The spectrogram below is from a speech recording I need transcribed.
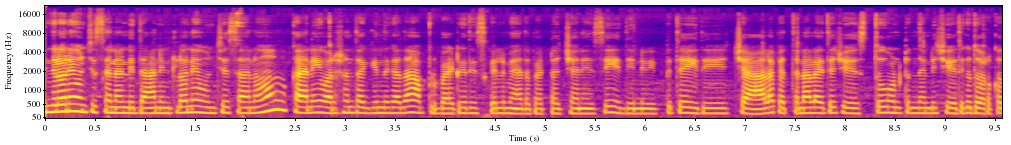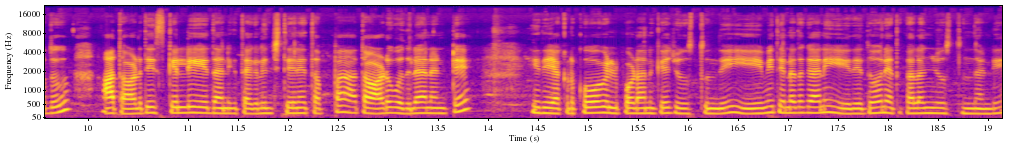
ఇందులోనే ఉంచేసానండి. దాని ఇంట్లోనే ఉంచేసాను. కానీ వర్షం తగ్గింది కదా అప్పుడు బయటకు తీసుకెళ్ళి మేత పెట్టచ్చు అనేసి దీన్ని విప్పితే ఇది చాలా పెత్తనాలు అయితే చేస్తూ ఉంటుందండి. చేతికి దొరకదు. ఆ తాడు తీసుకెళ్ళి దానికి తగిలించితేనే తప్ప ఆ తాడు వదిలానంటే ఇది ఎక్కడికో వెళ్ళిపోవడానికే చూస్తుంది. ఏమీ తినదు కానీ ఏదేదో నెతకాలని చూస్తుందండి.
